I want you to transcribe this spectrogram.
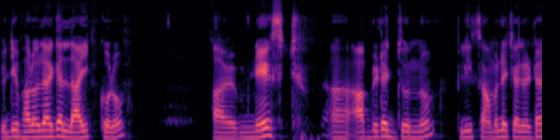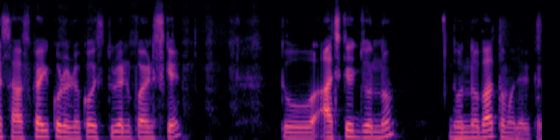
যদি ভালো লাগে লাইক করো। আর নেক্সট আপডেটের জন্য প্লিজ আমাদের চ্যানেলটা সাবস্ক্রাইব করে রেখো স্টুডেন্ট পয়েন্টসকে তো আজকের জন্য ধন্যবাদ তোমাদেরকে।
